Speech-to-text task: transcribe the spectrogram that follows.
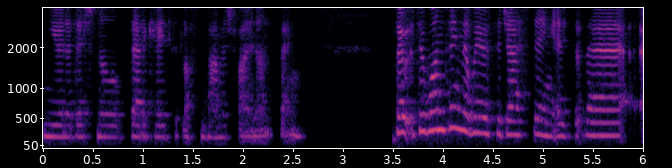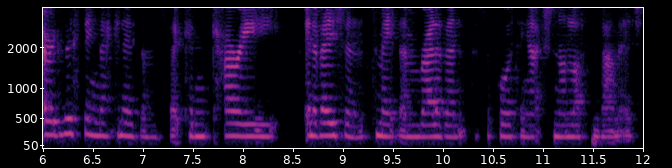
new and additional dedicated loss and damage financing. So, so one thing that we were suggesting is that there are existing mechanisms that can carry innovations to make them relevant to supporting action on loss and damage.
